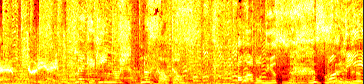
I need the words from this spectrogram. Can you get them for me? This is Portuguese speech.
damn dirty ape! Macaquinhos no sótão. Olá, bom dia, Susana. Susana, dia.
